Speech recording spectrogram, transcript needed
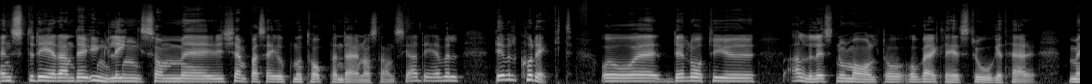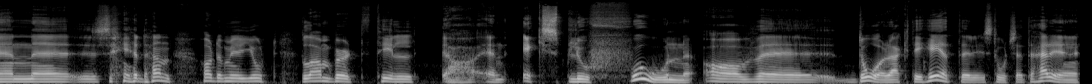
en studerande yngling som eh, kämpar sig upp mot toppen där någonstans. Ja, det är väl, det är väl korrekt. Och eh, det låter ju alldeles normalt och, och verklighetstroget här. Men eh, sedan har de ju gjort Blumbert till ja, en explosion av eh, dåraktigheter i stort sett. Det här är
